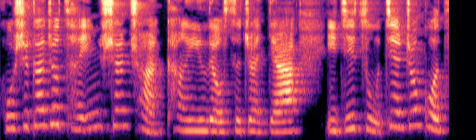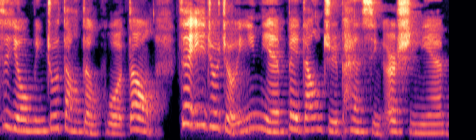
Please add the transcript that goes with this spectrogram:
胡石根就曾因宣传抗议六四镇压以及组建中国自由民主党等活动，在一九九一年被当局判刑二十年。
